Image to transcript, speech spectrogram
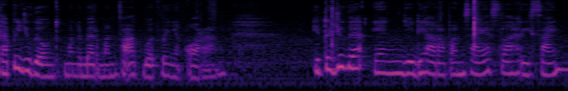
tapi juga untuk menebar manfaat buat banyak orang. Itu juga yang jadi harapan saya setelah resign.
